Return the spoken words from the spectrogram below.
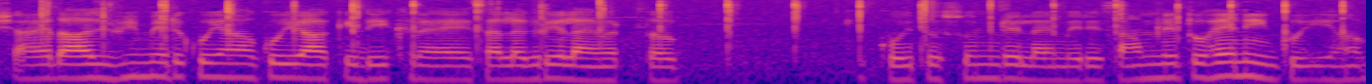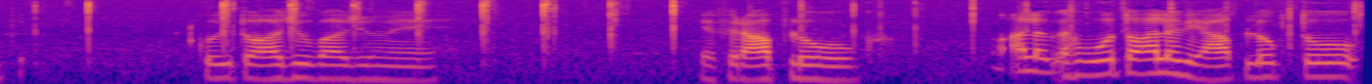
शायद आज भी मेरे को यहाँ कोई आके देख रहा है, ऐसा लग रहा है मतलब कि कोई तो सुन रहा है, मेरे सामने तो है नहीं कोई यहाँ पे। कोई तो आजू बाजू में या फिर आप लोग, अलग, वो तो अलग है, आप लोग तो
